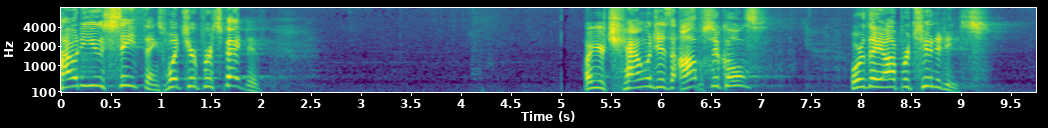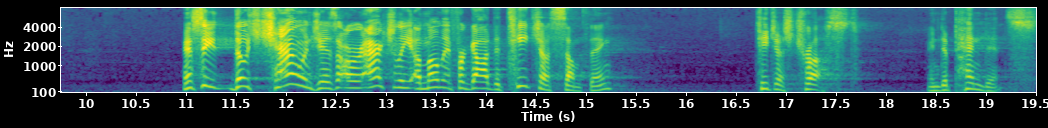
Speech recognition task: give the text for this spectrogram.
How do you see things? What's your perspective? Are your challenges obstacles or are they opportunities? And see, those challenges are actually a moment for God to teach us something, teach us trust and dependence.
